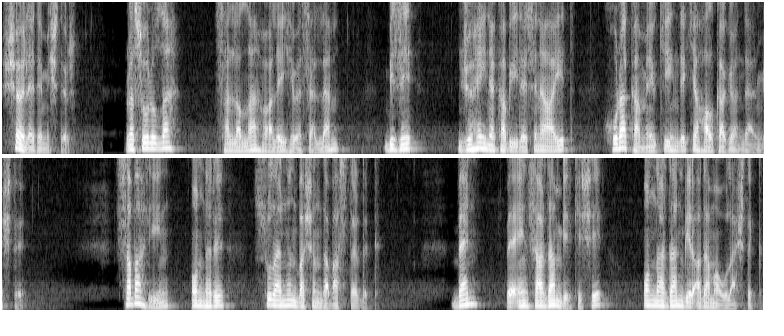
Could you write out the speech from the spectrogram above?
şöyle demiştir. Rasulullah sallallahu aleyhi ve sellem bizi Cüheyne kabilesine ait Huraka mevkiindeki halka göndermişti. Sabahleyin onları sularının başında bastırdık. Ben ve ensardan bir kişi onlardan bir adama ulaştık.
